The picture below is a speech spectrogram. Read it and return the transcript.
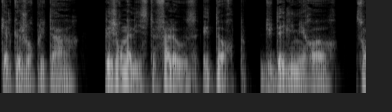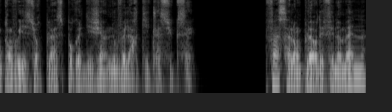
Quelques jours plus tard, les journalistes Fallows et Thorpe du Daily Mirror sont envoyés sur place pour rédiger un nouvel article à succès. Face à l'ampleur des phénomènes,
